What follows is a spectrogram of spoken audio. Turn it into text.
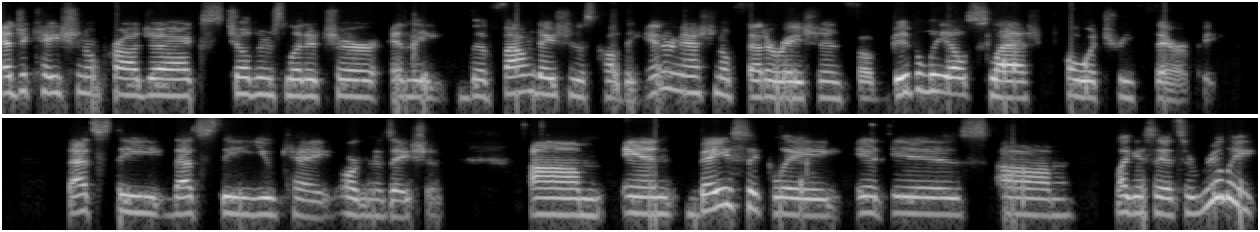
educational projects, children's literature, and the, the foundation is called the International Federation for Biblio slash Poetry Therapy. That's the that's the UK organization. Um, and basically it is um, like I say, it's a really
